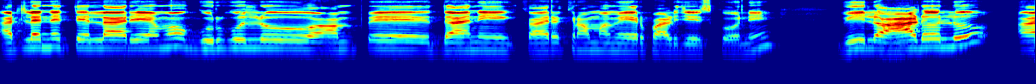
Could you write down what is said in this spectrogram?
అట్లనే తెల్లారి ఏమో గురుగులు అంపే దాని కార్యక్రమం ఏర్పాటు చేసుకొని వీళ్ళు ఆడోళ్ళు ఆ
